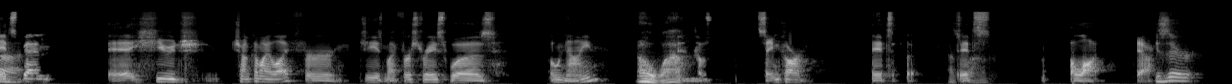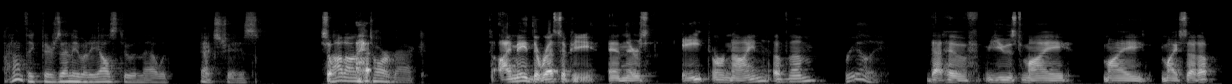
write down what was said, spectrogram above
it's been a huge chunk of my life. For geez, my first race was 09. Oh wow. Same car. It's that's it's wild. a lot. Yeah. Is there? I don't think there's anybody else doing that with XJs. So Not on tarmac. I made the recipe, and there's eight or nine of them Really? that have used my my my setup.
